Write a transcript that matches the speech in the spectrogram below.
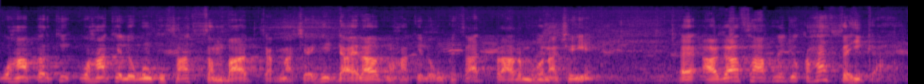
वहाँ पर कि वहाँ के लोगों के साथ संवाद करना चाहिए डायलॉग वहाँ के लोगों के साथ प्रारंभ होना चाहिए। आज़ाद साहब ने जो कहा सही कहा है।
